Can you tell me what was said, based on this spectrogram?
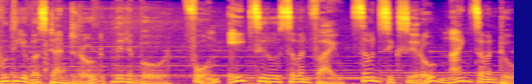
പുതിയ bus stand road Nilambur. Phone eight zero seven five seven six zero nine seven two.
